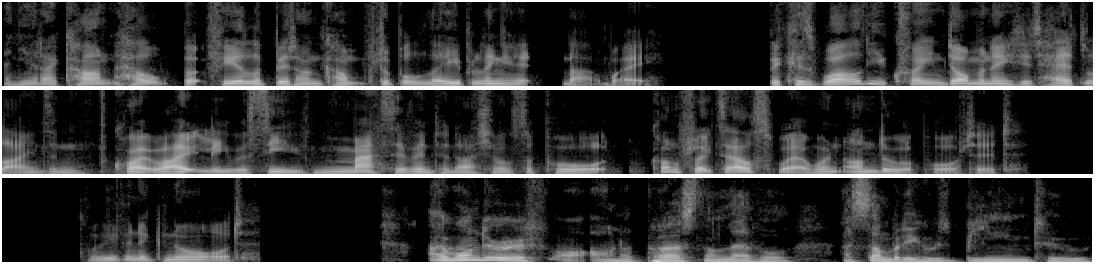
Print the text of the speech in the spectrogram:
And yet I can't help but feel a bit uncomfortable labelling it that way. Because while Ukraine dominated headlines and quite rightly received massive international support, conflicts elsewhere went underreported, or even ignored. I wonder if, on a personal level, as somebody who's been to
